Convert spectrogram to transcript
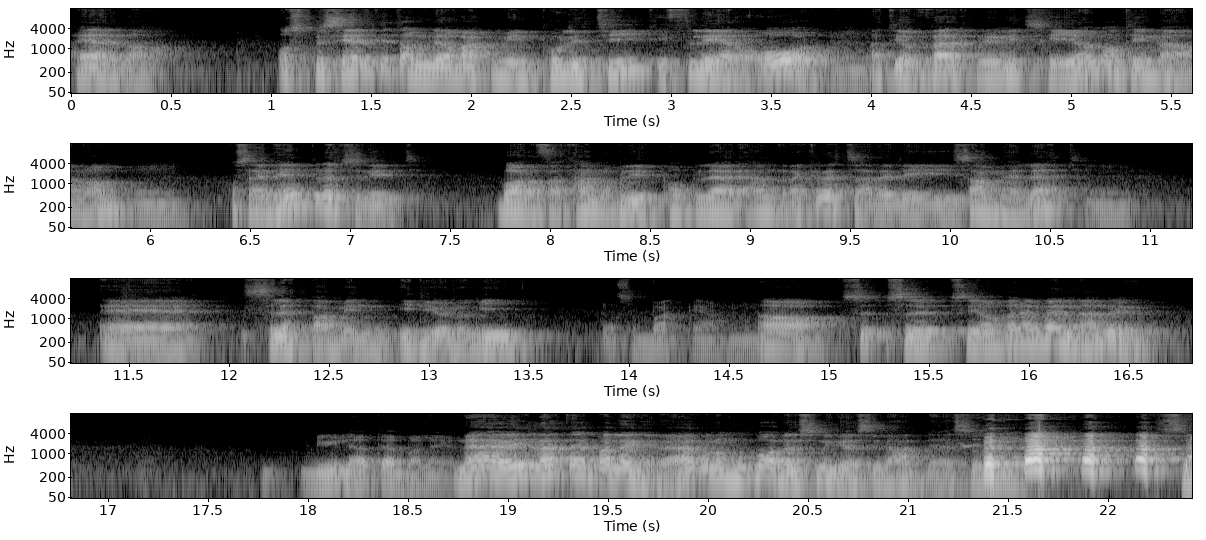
Här då. Och speciellt inte om det har varit min politik i flera år. Att jag verkligen inte ska göra någonting med honom. Och sen helt plötsligt, bara för att han har blivit populär i andra kretsar eller i samhället. Eh, släppa min ideologi. Och så backar jag. Ja, så, så, så jag börjar vända nu. Du gillar inte Ebba längre? Nej, jag gillar inte Ebba längre. Även om hon var den snyggaste vi hade. Så, så,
